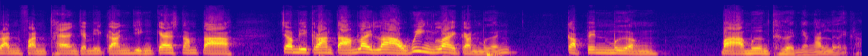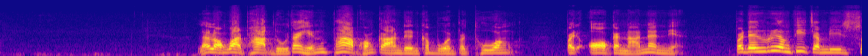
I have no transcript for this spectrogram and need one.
รันฟันแทง จะมีการยิงแก๊สน้ำตา จะมีการตามไล่ล่าวิ่งไล่กันเหมือน กับเป็นเมืองป่าเมืองเถื่อนอย่างนั้นเลยครับ แล้วลองวาดภาพดูถ้าเห็นภาพของการเดินขบวนประท้วงไปออกกันหนาแน่นเนี่ย ประเด็นเรื่องที่จะมีโซ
